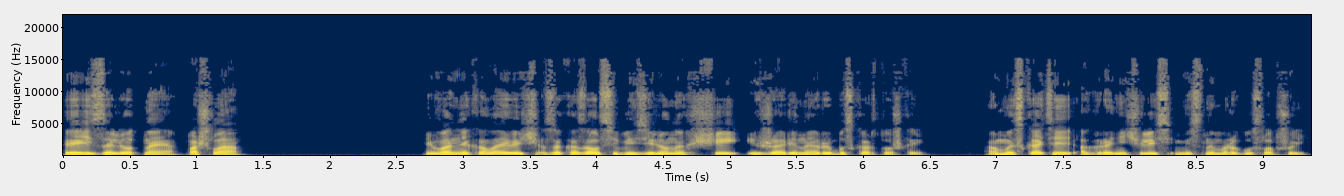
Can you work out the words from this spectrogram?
«Эй, залетная, пошла!» Иван Николаевич заказал себе зеленых щей и жареной рыбы с картошкой, а мы с Катей ограничились мясным рагу с лапшой.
